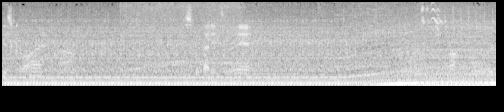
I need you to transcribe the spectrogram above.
This guy. Um, just put that into there. Run forward.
